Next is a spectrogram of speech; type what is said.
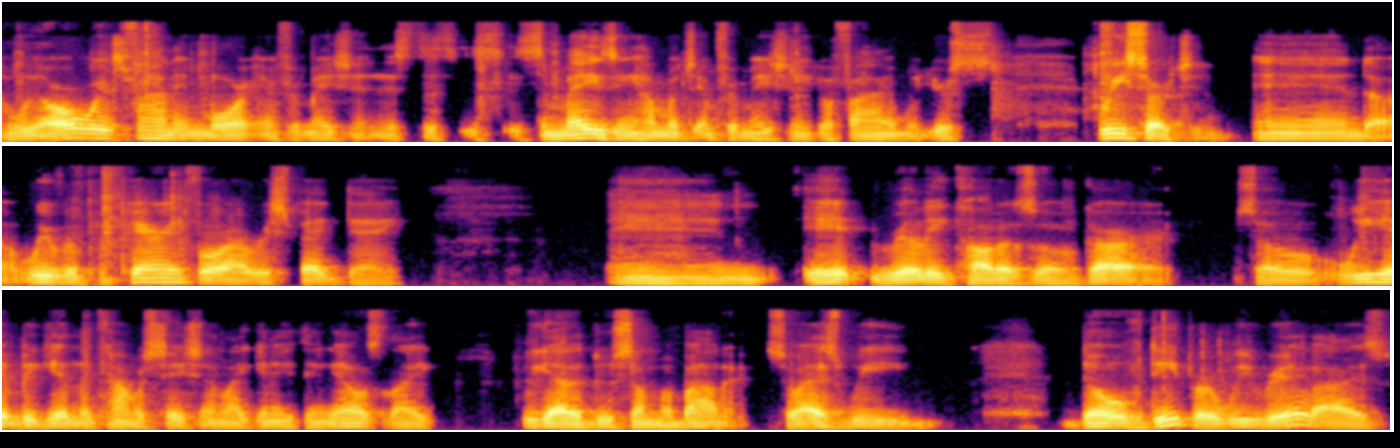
we're always finding more information. It's, it's, it's amazing how much information you can find when you're researching. And uh, we were preparing for our respect day, and it really caught us off guard. So we had begun the conversation like anything else, like we got to do something about it. So as we dove deeper, we realized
